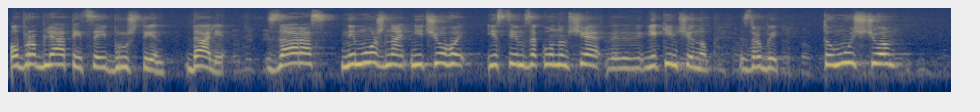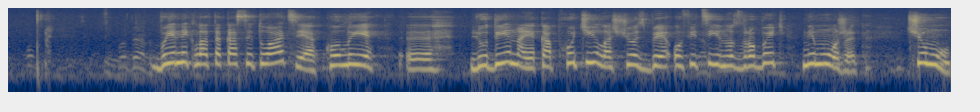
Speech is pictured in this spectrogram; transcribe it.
обробляти цей бурштин. Далі. Зараз не можна нічого із цим законом ще е, яким чином зробити, тому що виникла така ситуація, коли е, людина, яка б хотіла щось би офіційно зробити, не може. Чому?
